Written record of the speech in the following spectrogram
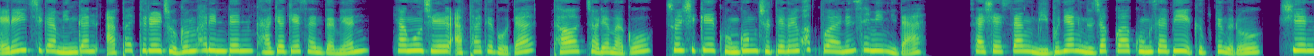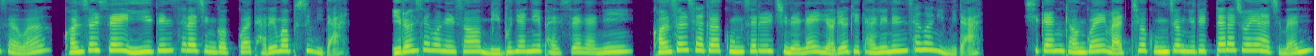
LH가 민간 아파트를 조금 할인된 가격에 산다면 향후 지을 아파트보다 더 저렴하고 손쉽게 공공주택을 확보하는 셈입니다. 사실상 미분양 누적과 공사비 급등으로 시행사와 건설사의 이익은 사라진 것과 다름없습니다. 이런 상황에서 미분양이 발생하니 건설사가 공사를 진행할 여력이 달리는 상황입니다. 시간 경과에 맞춰 공정률이 따라줘야 하지만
